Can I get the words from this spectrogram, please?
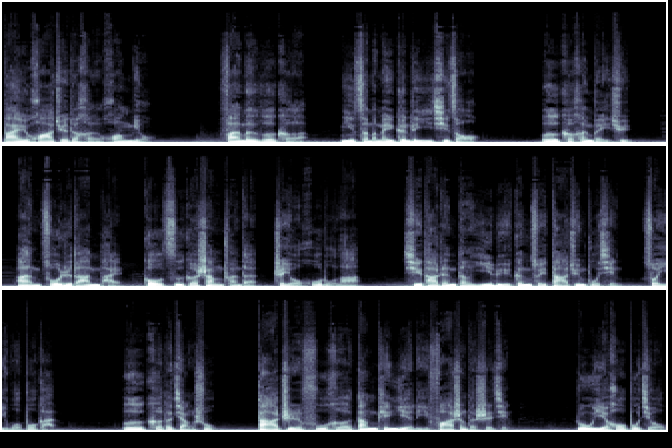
白华觉得很荒谬，反问俄可：“你怎么没跟着一起走？”俄可很委屈，按昨日的安排，够资格上船的只有胡鲁拉，其他人等一律跟随大军步行，所以我不敢。俄可的讲述大致符合当天夜里发生的事情。入夜后不久。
